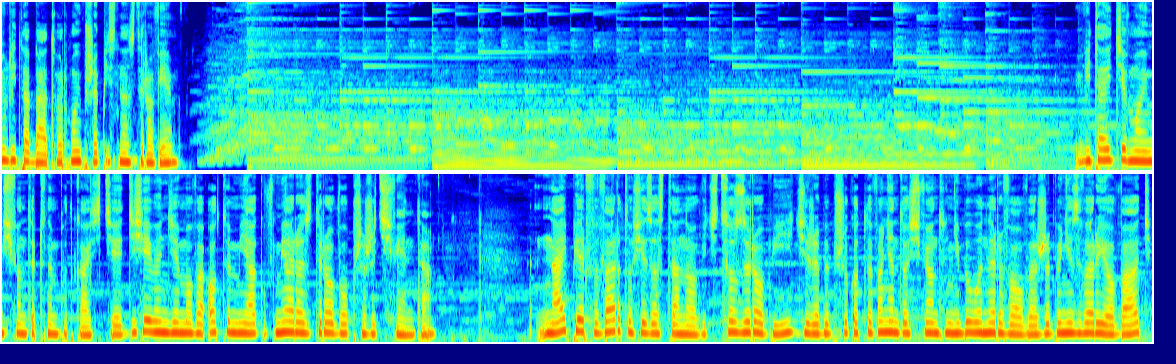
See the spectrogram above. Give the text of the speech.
Julita Bator, mój przepis na zdrowie. Witajcie w moim świątecznym podcaście. Dzisiaj będzie mowa o tym, jak w miarę zdrowo przeżyć święta. Najpierw warto się zastanowić, co zrobić, żeby przygotowania do świąt nie były nerwowe, żeby nie zwariować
